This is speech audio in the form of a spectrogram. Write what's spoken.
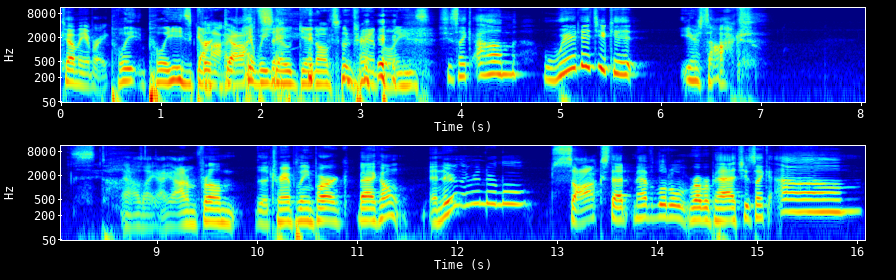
cut me a break. Please, please, God, can we go get on some trampolines? She's like, um, where did you get your socks? And I was like, I got them from the trampoline park back home, and they're they're in their little socks that have a little rubber patch. He's like, um,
